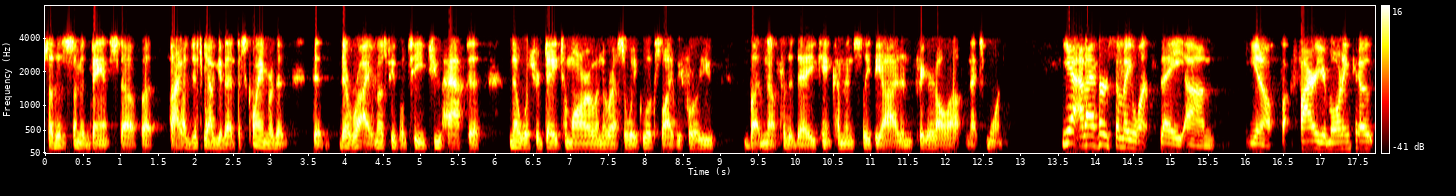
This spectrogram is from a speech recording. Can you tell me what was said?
so this is some advanced stuff, but right. I just yep. want to give that disclaimer that that they're right. Most people teach you have to know what your day tomorrow and the rest of the week looks like before you button up for the day. You can't come in sleepy eyed and figure it all out the next morning. Yeah, and I heard somebody once say, um, you know, f- fire your morning coach,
